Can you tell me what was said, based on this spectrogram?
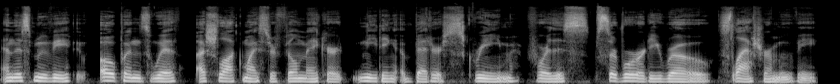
And this movie opens with a Schlockmeister filmmaker needing a better scream for this sorority row slasher movie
